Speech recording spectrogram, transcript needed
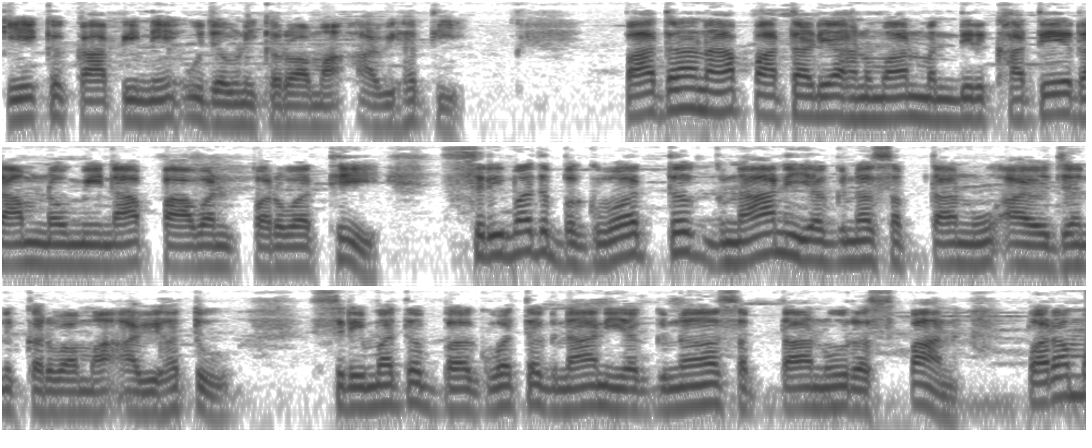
કેક કાપીને ઉજવણી કરવામાં આવી હતી. પાદરાના પાતાળિયા હનુમાન મંદિર ખાતે રામનવમીના પાવન પર્વથી શ્રીમદ ભગવત જ્ઞાન યજ્ઞ સપ્તાહનું આયોજન કરવામાં આવ્યું હતું. શ્રીમદ ભગવત જ્ઞાન યજ્ઞ સપ્તાહનું રસપાન પરમ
